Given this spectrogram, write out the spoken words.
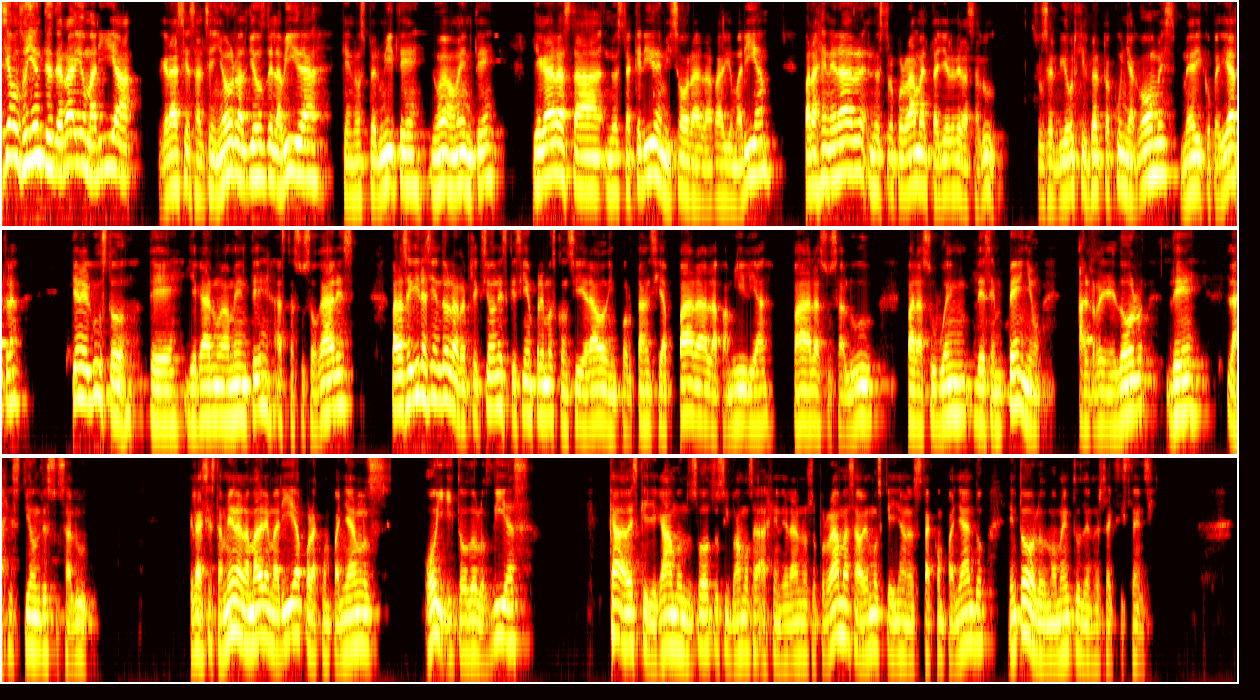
Apreciados oyentes de Radio María, gracias al Señor, al Dios de la vida, que nos permite nuevamente llegar hasta nuestra querida emisora, la Radio María, para generar nuestro programa El Taller de la Salud. Su servidor Gilberto Acuña Gómez, médico pediatra, tiene el gusto de llegar nuevamente hasta sus hogares para seguir haciendo las reflexiones que siempre hemos considerado de importancia para la familia, para su salud, para su buen desempeño alrededor de la gestión de su salud. Gracias también a la Madre María por acompañarnos hoy y todos los días. Cada vez que llegamos nosotros y vamos a generar nuestro programa, sabemos que ella nos está acompañando en todos los momentos de nuestra existencia.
